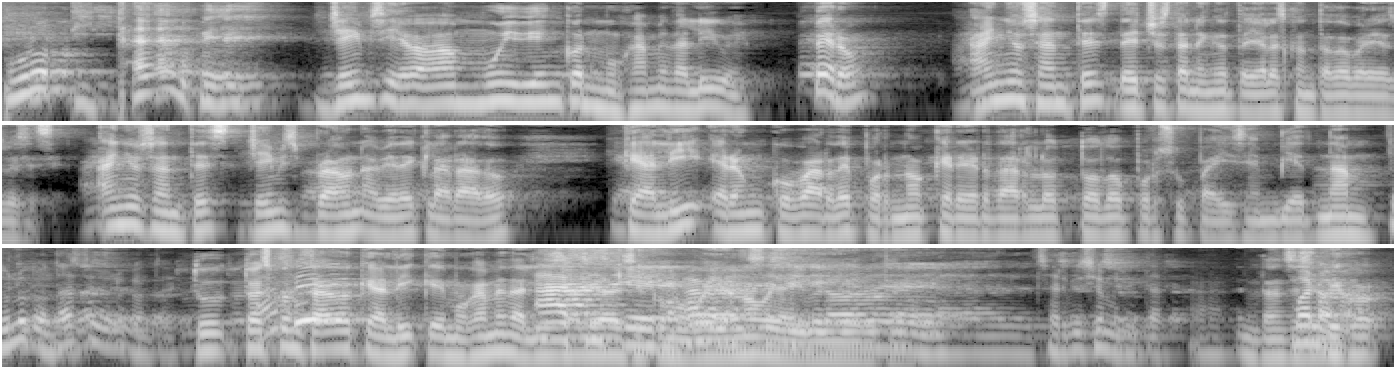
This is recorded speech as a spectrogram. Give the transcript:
Puro titán, güey. James se llevaba muy bien con Muhammad Ali, güey. Pero, años antes, de hecho esta anécdota ya la he contado varias veces. Años antes, James Brown había declarado que Ali era un cobarde por no querer darlo todo por su país en Vietnam. ¿Tú lo contaste o yo lo conté? Tú, has ¿Ah, contado que Ali, que Mohamed Ali ah, sabía decir como, güey, yo no voy a ir. El servicio militar. Entonces dijo...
